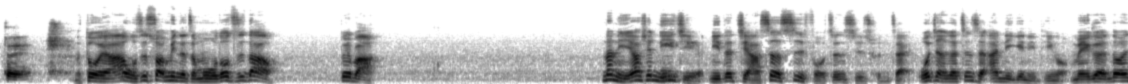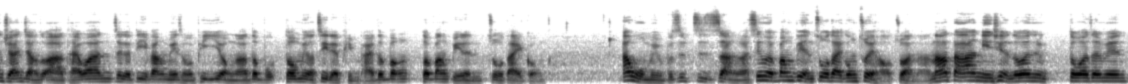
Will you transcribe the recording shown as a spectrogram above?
对，对啊，我是算命的，怎么我都知道，对吧？那你要先理解你的假设是否真实存在。我讲一个真实案例给你听哦。每个人都很喜欢讲说啊，台湾这个地方没什么屁用啊，都不都没有自己的品牌，都帮都帮别人做代工。啊，我们也不是智障啊，是因为帮别人做代工最好赚啊。然后大家年轻人都在都在这边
